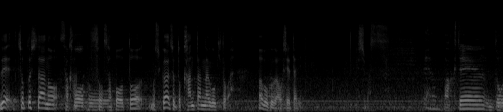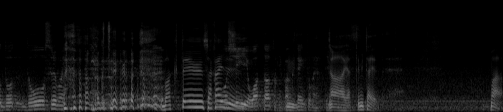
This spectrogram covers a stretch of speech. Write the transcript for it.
でちょっとしたあのサポート。かそうサポートもしくはちょっと簡単な動きとかは僕が教えたりします。えバク転どどどうすればいいんですかバク転社会人。終わった後にバク転とかやってみたいああやってみたいよねまあ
